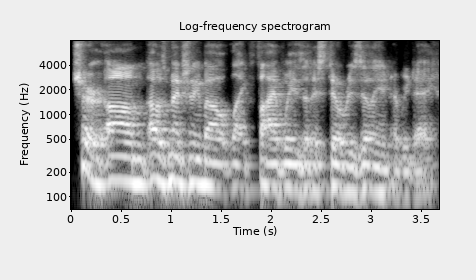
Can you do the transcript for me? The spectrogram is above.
Sure. Um, I was mentioning about like five ways that I stay resilient every day.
